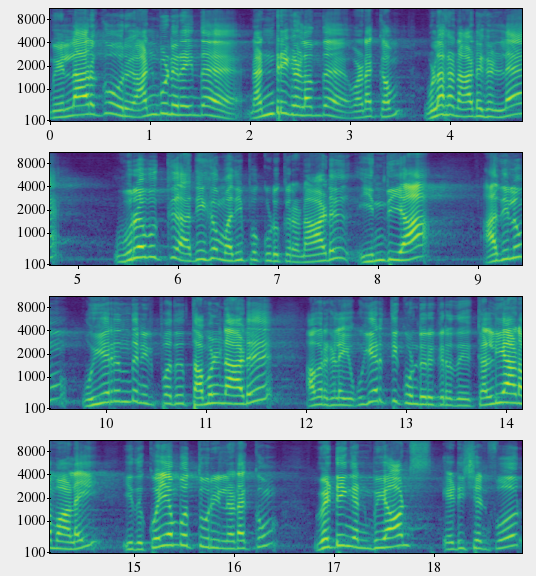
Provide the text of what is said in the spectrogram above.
உங்கள் எல்லாருக்கும் ஒரு அன்பு நிறைந்த நன்றி கலந்த வணக்கம். உலக நாடுகளில் உறவுக்கு அதிக மதிப்பு கொடுக்குற நாடு இந்தியா. அதிலும் உயர்ந்து நிற்பது தமிழ்நாடு. அவர்களை உயர்த்தி கொண்டிருக்கிறது கல்யாண மாலை. இது கோயம்புத்தூரில் நடக்கும் wedding and beyonds edition four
